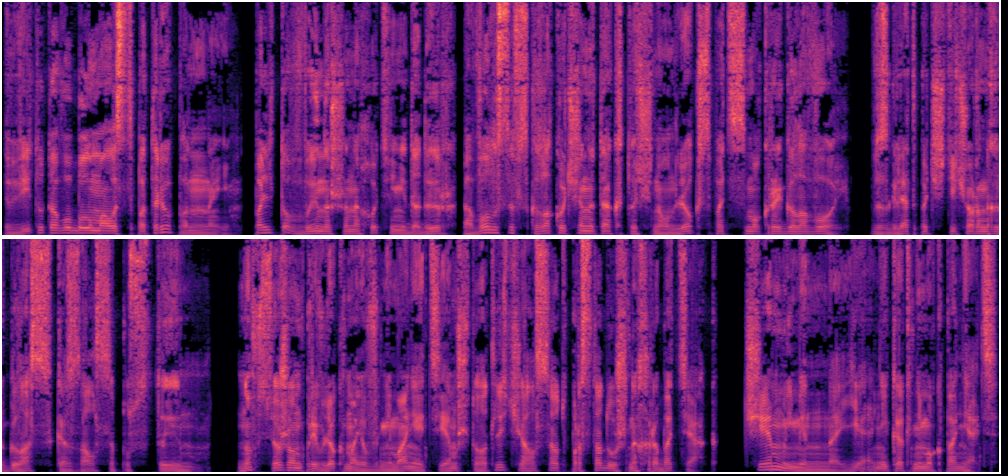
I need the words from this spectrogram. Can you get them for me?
Вид у того был малость потрепанный, пальто выношено, хоть и не до дыр, а волосы всклокочены так, точно он лег спать с мокрой головой. Взгляд почти черных глаз казался пустым. Но все же он привлек мое внимание тем, что отличался от простодушных работяг. Чем именно, я никак не мог понять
